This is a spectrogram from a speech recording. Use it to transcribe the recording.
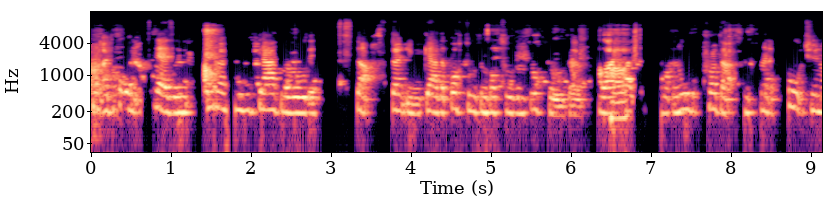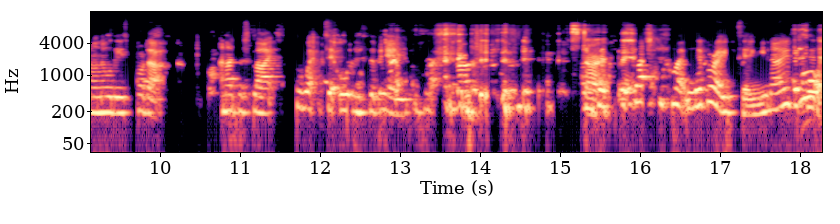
I just went upstairs and you know you gather all this stuff, don't you? You gather bottles and bottles and bottles of like, uh-huh. and all the products and spent a fortune on all these products. And I just like swept it all into the bin. Start. It's actually quite liberating, you know, because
